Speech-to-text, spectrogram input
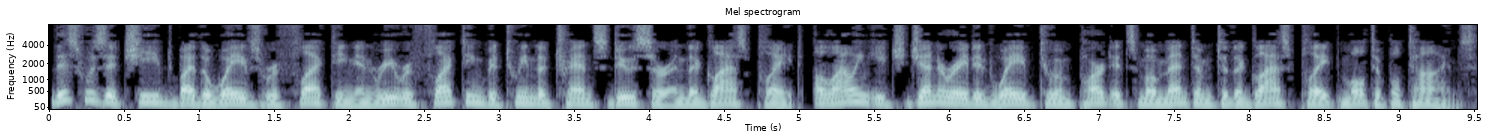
This was achieved by the waves reflecting and re-reflecting between the transducer and the glass plate, allowing each generated wave to impart its momentum to the glass plate multiple times.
